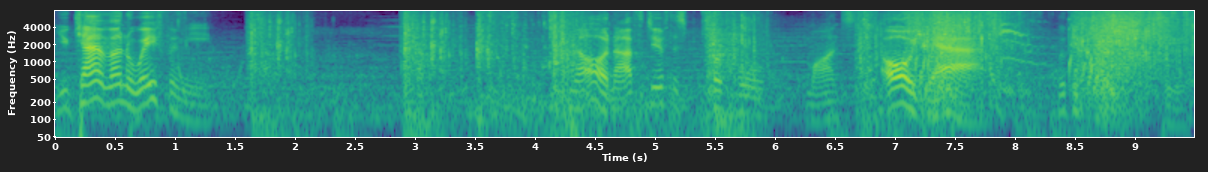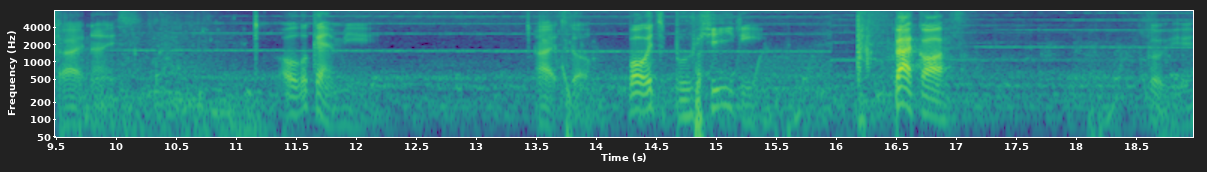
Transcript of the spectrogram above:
You can't run away from me. No, not have to do with this purple monster. Oh, yeah. Look at that. Alright, nice. Oh, look at me. Alright, let's go. Whoa, it's bleeding. Back off. Go here.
